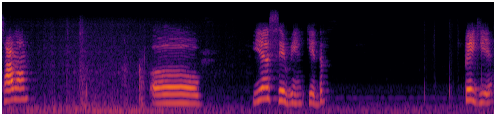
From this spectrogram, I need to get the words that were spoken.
Tamam. Of. Yine saving yedim. Peki.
